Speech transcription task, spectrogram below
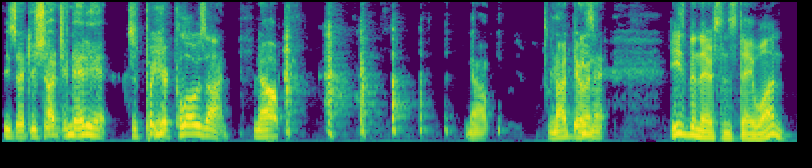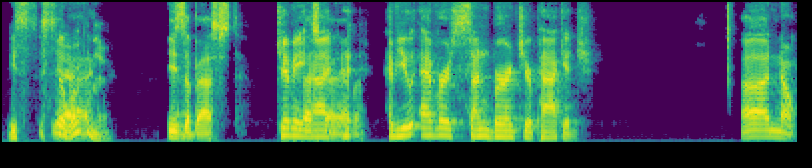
He's like, You're such an idiot. Just put your clothes on. No. No. I'm not doing He's- it. He's been there since day one. He's still Yeah. working there. He's the best. Jimmy, Best uh, have you ever sunburnt your package? Uh no.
